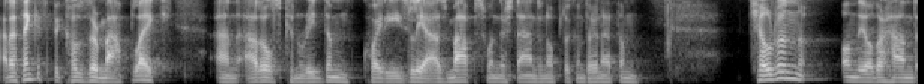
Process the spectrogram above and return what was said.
And I think it's because they're map like and adults can read them quite easily as maps when they're standing up looking down at them. Children, on the other hand,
